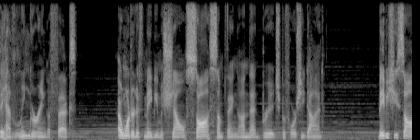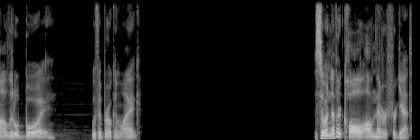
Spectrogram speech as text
they have lingering effects. I wondered if maybe Michelle saw something on that bridge before she died. Maybe she saw a little boy with a broken leg. So, another call I'll never forget.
